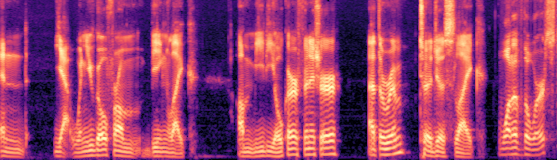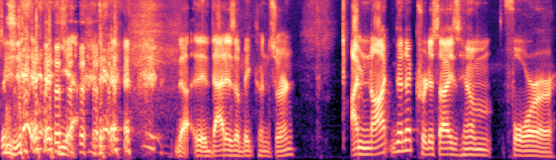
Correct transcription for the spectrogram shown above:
and yeah when you go from being like a mediocre finisher at the rim to just like One of the worst. yeah. That, that is a big concern. I'm not gonna criticize him for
